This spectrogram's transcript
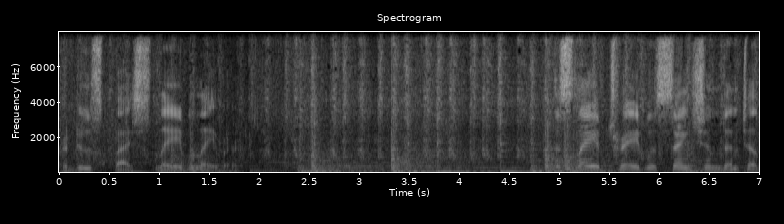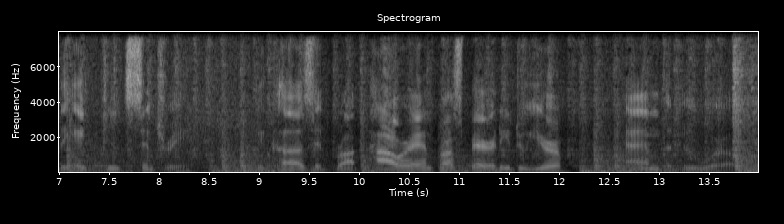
produced by slave labor. The slave trade was sanctioned until the 18th century because it brought power and prosperity to Europe and the New World.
